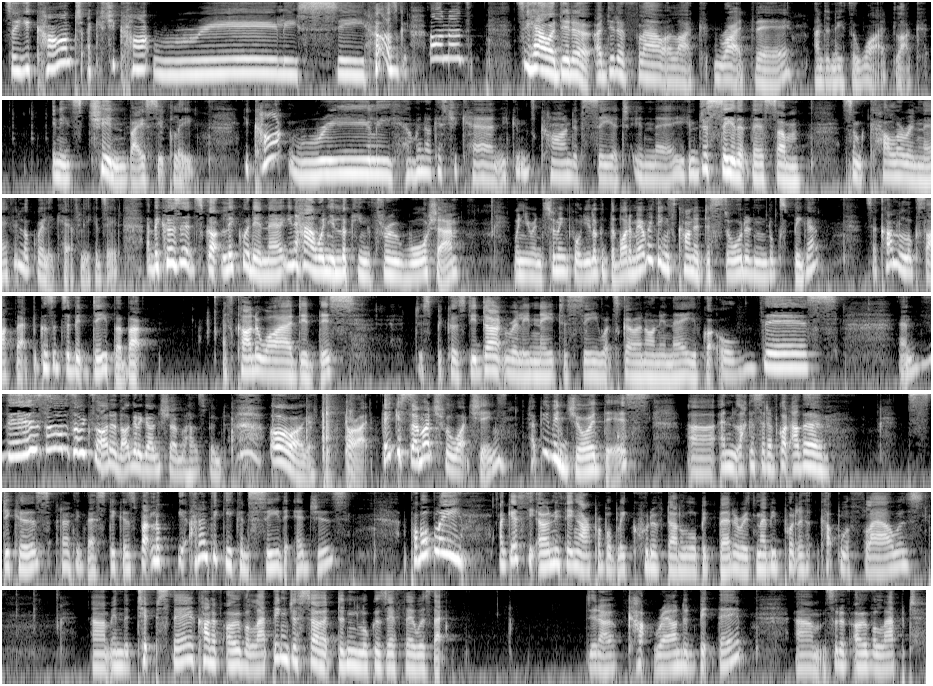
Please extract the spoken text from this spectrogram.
so you can't I guess you can't really see oh no see how I did a I did a flower like right there underneath the white like in his chin basically you can't really, I mean, I guess you can. You can kind of see it in there. You can just see that there's some some colour in there. If you look really carefully, you can see it. And because it's got liquid in there, you know how when you're looking through water, when you're in swimming pool, you look at the bottom, everything's kind of distorted and looks bigger. So it kind of looks like that because it's a bit deeper, but that's kind of why I did this, just because you don't really need to see what's going on in there. You've got all this and this. Oh, I'm so excited. I'm going to go and show my husband. Oh, okay. All right. Thank you so much for watching. Hope you've enjoyed this. Uh, and like I said, I've got other stickers. I don't think they're stickers, but look, I don't think you can see the edges. Probably, I guess the only thing I probably could have done a little bit better is maybe put a couple of flowers um, in the tips there, kind of overlapping, just so it didn't look as if there was that, you know, cut rounded bit there, um, sort of overlapped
